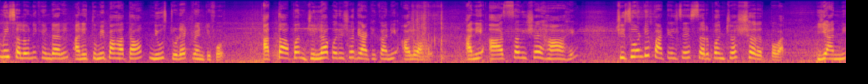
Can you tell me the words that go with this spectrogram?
मी सलोनी खिंडारी आणि तुम्ही पाहत आहात न्यूज टुडे ट्वेंटी फोर. आत्ता आपण जिल्हा परिषद या ठिकाणी आलो आहोत आणि आजचा विषय हा आहे चिचोंडी पाटीलचे सरपंच शरद पवार. यांनी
